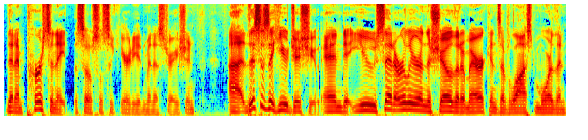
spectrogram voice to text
that impersonate the Social Security Administration. Uh, this is a huge issue. And you said earlier in the show that Americans have lost more than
